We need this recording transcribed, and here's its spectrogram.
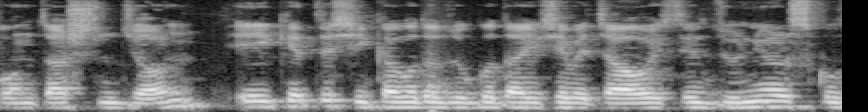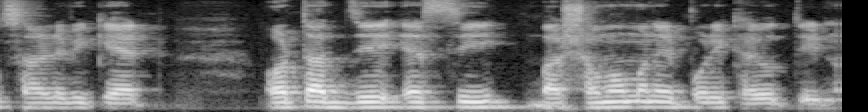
পঞ্চাশ জন। এই ক্ষেত্রে শিক্ষাগত যোগ্যতা হিসেবে চাওয়া হয়েছে জুনিয়র স্কুল সার্টিফিকেট অর্থাৎ জেএসসি বা সমমানের পরীক্ষায় উত্তীর্ণ।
